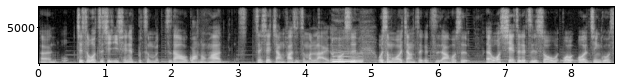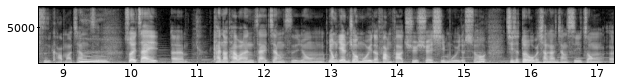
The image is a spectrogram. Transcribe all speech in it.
呃，其实我自己以前也不怎么知道广东话这些讲法是怎么来的，或者是为什么我会讲这个字啊，或是呃，我写这个字的时候，我我经过思考嘛，这样子。所以在呃看到台湾人在这样子用用研究母语的方法去学习母语的时候，其实对我们香港讲是一种呃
